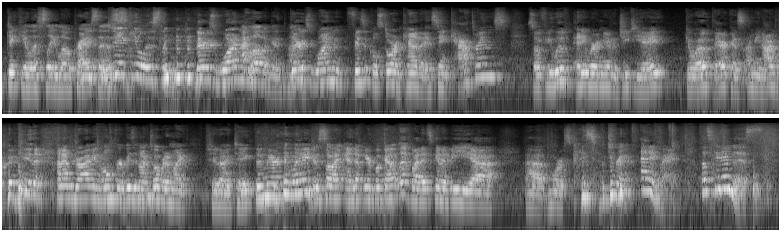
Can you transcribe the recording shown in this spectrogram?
ridiculously low prices. ridiculously. There's one. I love a good. There's one physical store in Canada in St. Catharines. So if you live anywhere near the GTA, go out there because I mean I would be there. And I'm driving home for a visit in October, and I'm like, should I take the American way just so I end up near Book Outlet? But it's gonna be uh, uh, more expensive trip anyway. Let's get in this.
